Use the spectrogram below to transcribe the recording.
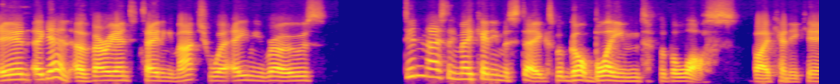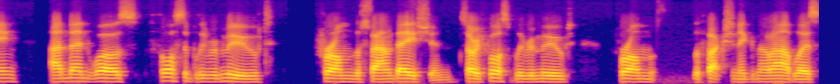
in again a very entertaining match where Amy Rose didn't actually make any mistakes, but got blamed for the loss by Kenny King, and then was forcibly removed from the foundation. Sorry, forcibly removed from the faction Ignorables,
